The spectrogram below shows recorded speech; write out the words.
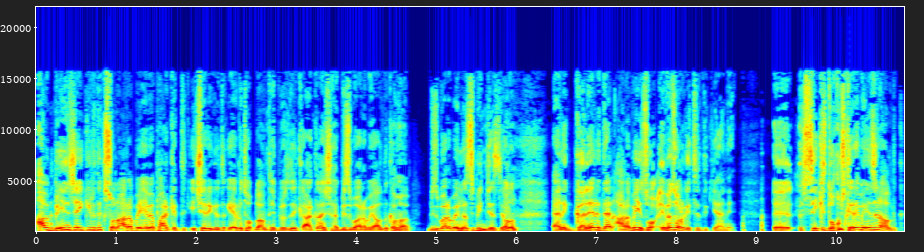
Abi benzinciye girdik sonra arabayı eve park ettik. İçeri girdik evde toplantı yapıyoruz. Dedik arkadaşlar biz bu arabayı aldık ama biz bu arabayı nasıl bineceğiz ya oğlum? Yani galeriden arabayı zor, eve zor getirdik yani. Ee, 8-9 kere benzin aldık.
